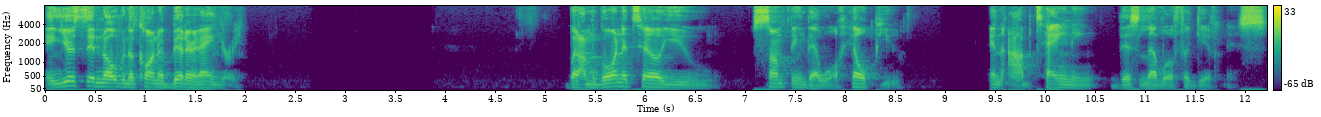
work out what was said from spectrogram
and you're sitting over in the corner bitter and angry. But I'm going to tell you something that will help you in obtaining this level of forgiveness.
